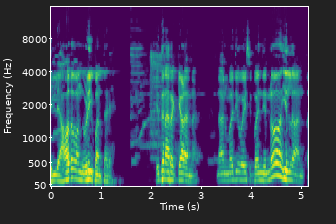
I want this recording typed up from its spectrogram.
ಇಲ್ಲಿ ಯಾವುದೋ ಒಂದು ಹುಡುಗಿ ಬಂತಾಳೆ ಇದನ್ನಾರ ಕೇಳೋಣ. ನಾನು ಮದುವೆ ವಯಸ್ಸು ಬಂದಿನೋ ಇಲ್ಲ ಅಂತ.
